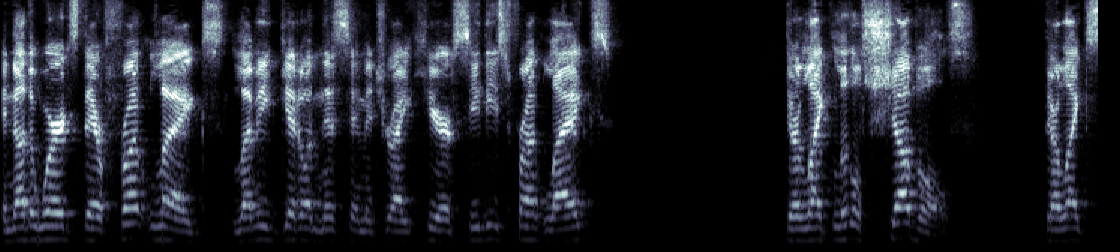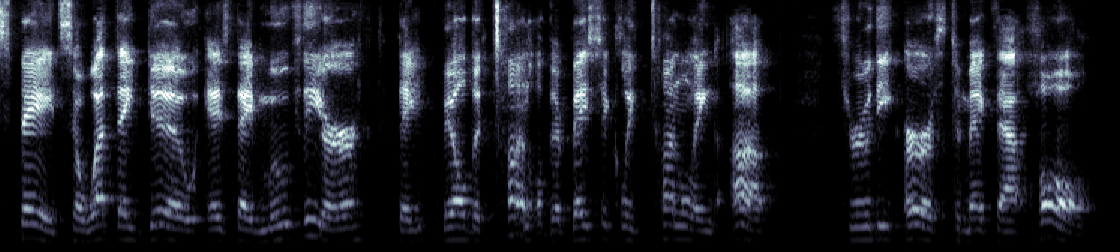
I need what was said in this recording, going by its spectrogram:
In other words, their front legs, let me get on this image right here. See these front legs? They're like little shovels. They're like spades. So what they do is they move the earth, they build a tunnel. They're basically tunneling up through the earth to make that hole.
